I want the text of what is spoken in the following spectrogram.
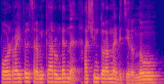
പോൾ റൈഫിൽ ശ്രമിക്കാറുണ്ടെന്ന് അശ്വിൻ തുറന്നടിച്ചിരുന്നു.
